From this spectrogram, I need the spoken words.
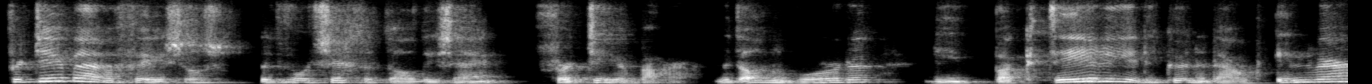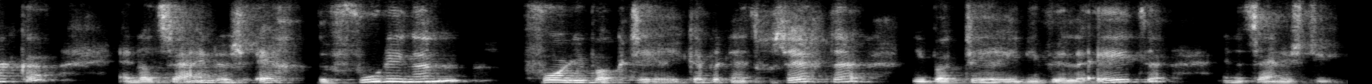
Verteerbare vezels, het woord zegt het al, die zijn verteerbaar. Met andere woorden, die bacteriën die kunnen daarop inwerken. En dat zijn dus echt de voedingen voor die bacteriën. Ik heb het net gezegd, hè? die bacteriën die willen eten. En dat zijn dus die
